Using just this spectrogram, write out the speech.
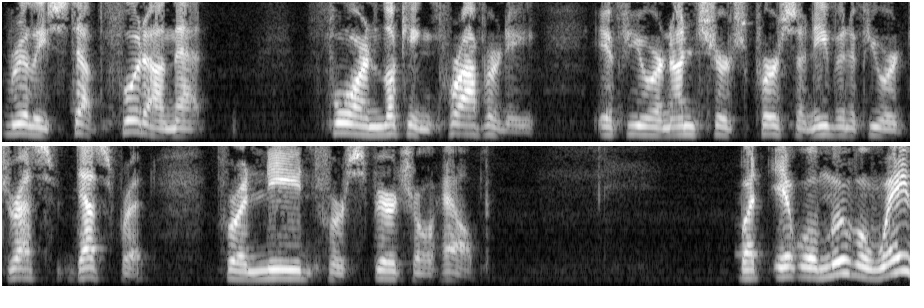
really step foot on that foreign looking property if you were an unchurched person, even if you were dress, desperate for a need for spiritual help. But it will move away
